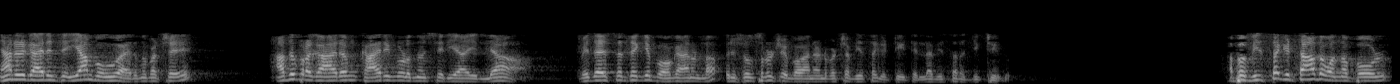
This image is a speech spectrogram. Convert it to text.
ഞാനൊരു കാര്യം ചെയ്യാൻ പോവുമായിരുന്നു പക്ഷേ അത് പ്രകാരം കാര്യങ്ങളൊന്നും ശരിയായില്ല. വിദേശത്തേക്ക് പോകാനുള്ള ഒരു ശുശ്രൂഷ പോകാനാണ്. പക്ഷെ വിസ കിട്ടിയിട്ടില്ല. വിസ റിജക്ട് ചെയ്തു. അപ്പൊ വിസ കിട്ടാതെ വന്നപ്പോൾ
